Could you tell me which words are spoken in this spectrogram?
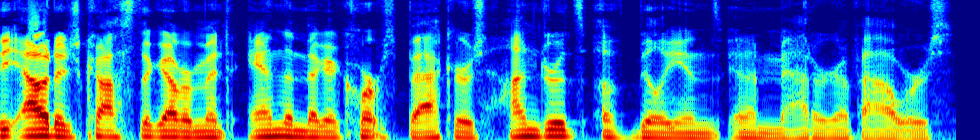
The outage cost the government and the Megacorp's backers hundreds of billions in a matter of hours.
